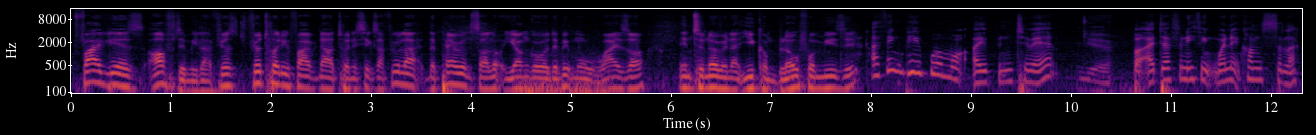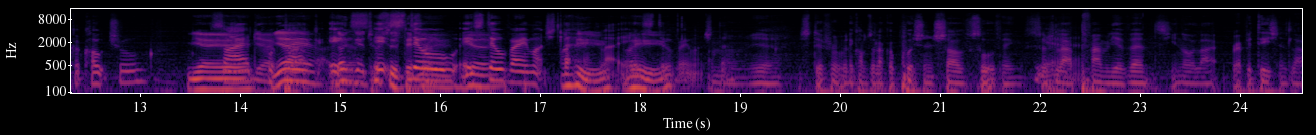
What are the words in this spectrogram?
five years after me, like if you're, if you're 25 now, 26, I feel like the parents are a lot younger or they're a bit more wiser into knowing that you can blow for music. I think people are more open to it, Yeah. but I definitely think when it comes to like a cultural Yeah, yeah, side, Yeah, of yeah, like, yeah. Don't it's, get it's still Different. it's still very much I hear you, Like, I it's hear still you. very much there. know, yeah, it's different when it comes to like a push and shove sort of thing. So it's like family events, you know, like reputations, like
